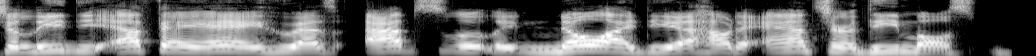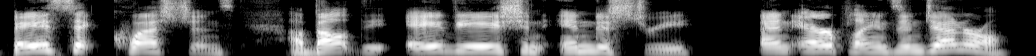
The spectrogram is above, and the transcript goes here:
to lead the FAA, who has absolutely no idea how to answer the most basic questions about the aviation industry and airplanes in general.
